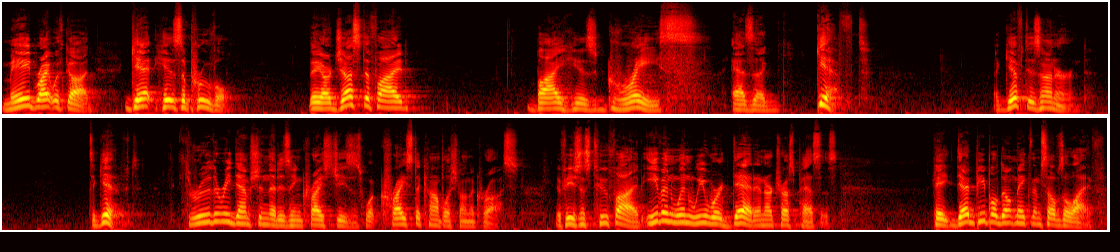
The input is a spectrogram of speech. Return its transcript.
Made right with God. Get his approval. They are justified by his grace as a gift. A gift is unearned, it's a gift through the redemption that is in Christ Jesus, what Christ accomplished on the cross. Ephesians 2 5. Even when we were dead in our trespasses. Okay, dead people don't make themselves alive.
